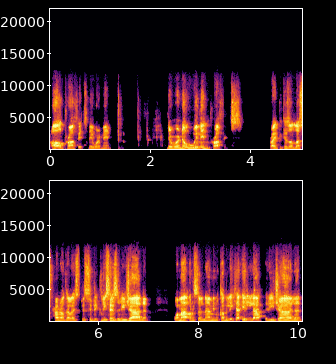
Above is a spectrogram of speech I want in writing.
all prophets they were men. There were no women prophets right? Because Allah subhanahu wa ta'ala specifically says rijalan. وَمَا أَرْسَلْنَا مِن قَبْلِكَ إِلَّا رِجَالًا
